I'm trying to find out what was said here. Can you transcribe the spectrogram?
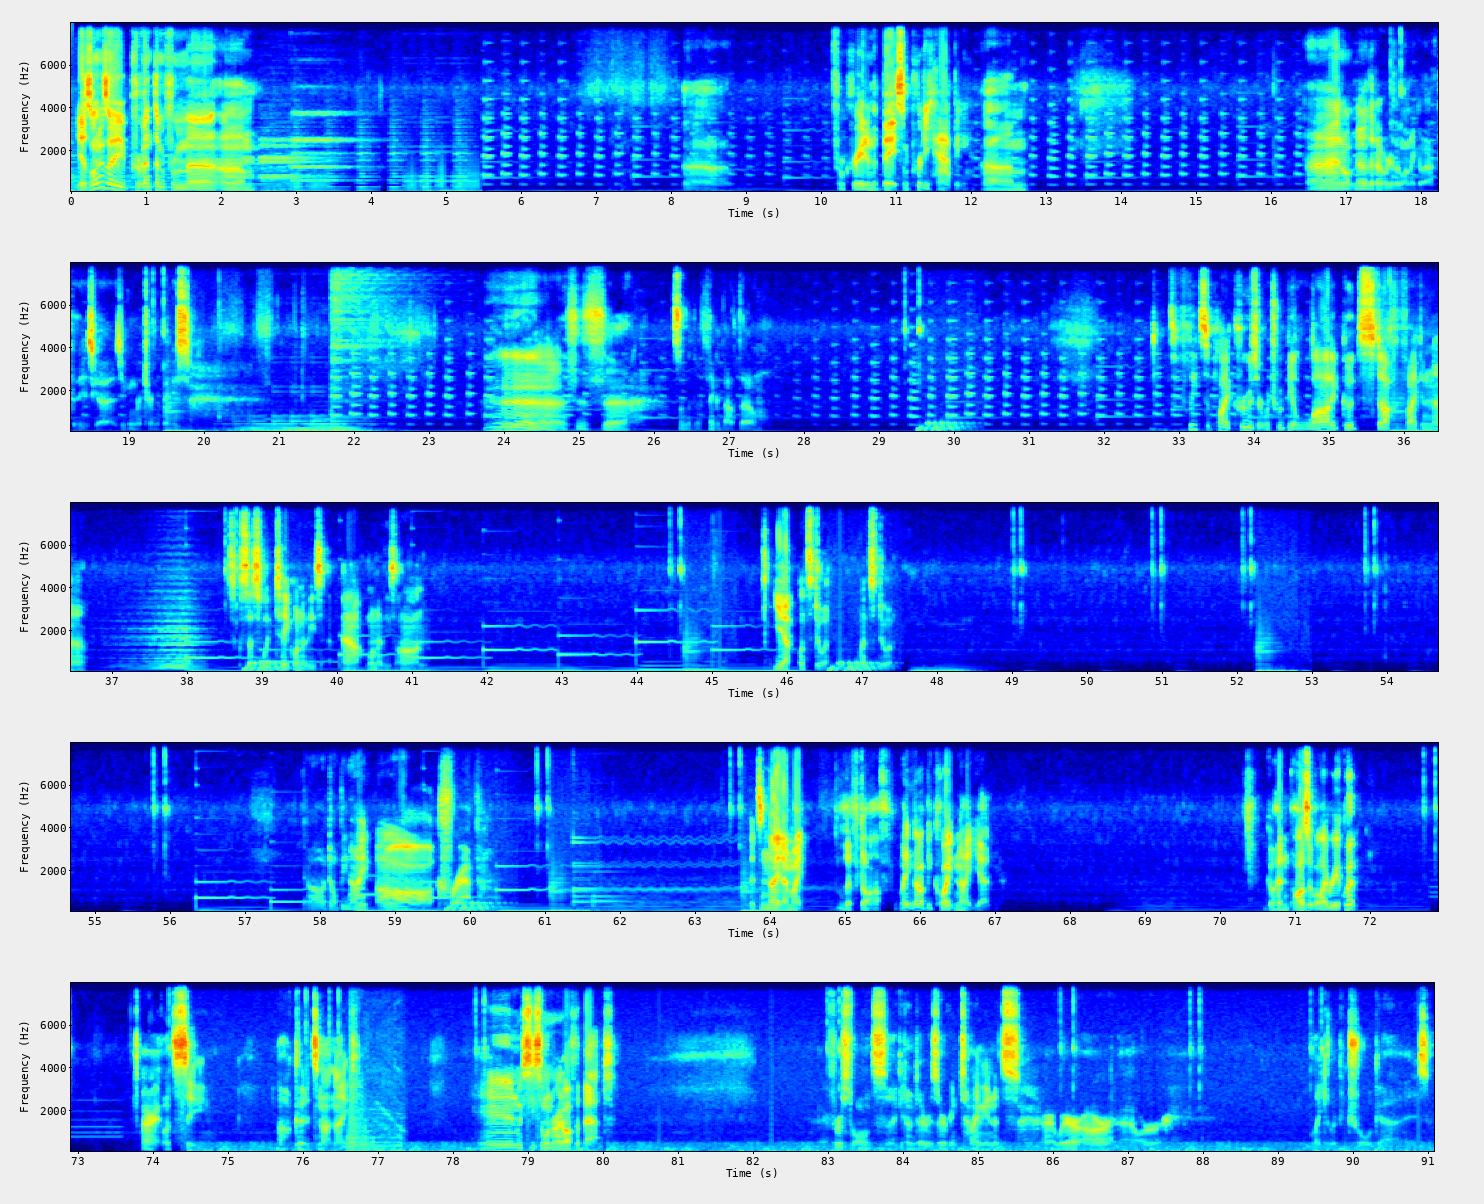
Yeah, as long as I prevent them from, uh, um... from creating the base, I'm pretty happy. Um... I don't know that I really want to go after these guys. You can return to base. Uh, this is, uh, something to think about, though. It's a fleet supply cruiser, which would be a lot of good stuff if I can uh, successfully take one of these out, one of these on. Yep, let's do it. Let's do it. Oh, don't be night. Oh, crap. If it's night, I might lift off. Might not be quite night yet. Go ahead and pause it while I re-equip. Alright, let's see. Oh, good, it's not night. And we see someone right off the bat. first of all, let's uh, get into reserving time units. Alright, where are our molecular control guys?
